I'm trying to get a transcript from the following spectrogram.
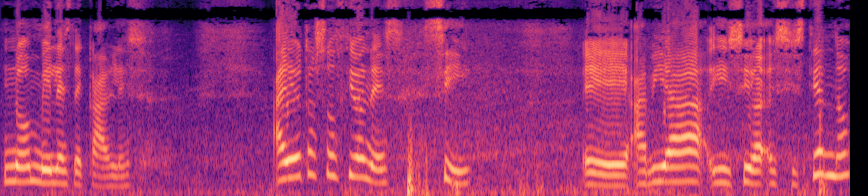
no miles de cables. ¿Hay otras opciones? Sí. Había y sigue existiendo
